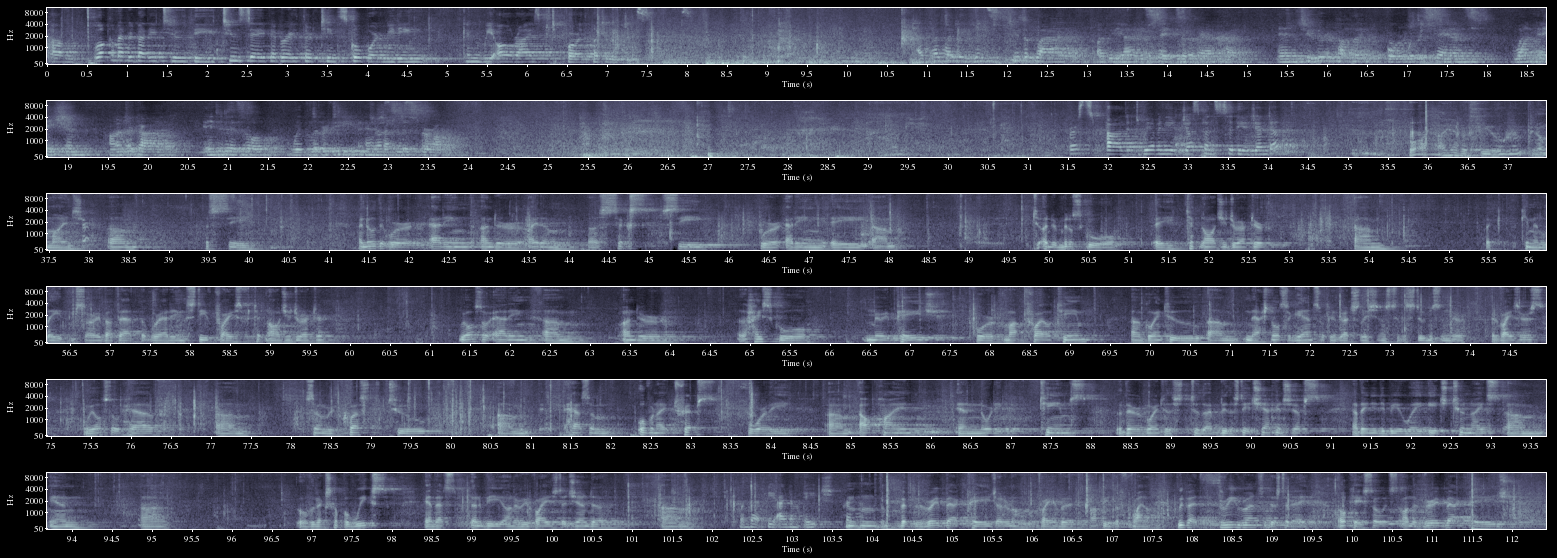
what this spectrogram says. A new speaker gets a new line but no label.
Um, Welcome, everybody, to the Tuesday, February 13th school board meeting. Can we all rise for the pledge of allegiance?
I pledge allegiance to the flag of the United States of America and to the republic for which it stands, one nation, under God, indivisible, with liberty and justice for all.
First, uh, do we have any adjustments to the agenda?
Well, I have a few, if you don't mind.
Sure.
Um, Let's see. I know that we're adding under item uh, 6C, we're adding a, um, to, under middle school, a technology director. Um, I came in late, I'm sorry about that, but we're adding Steve Price for technology director. We're also adding um, under the high school, Mary Page for mock trial team, uh, going to um, nationals again, so congratulations to the students and their advisors. We also have um, some requests to um, have some overnight trips for the um, Alpine and Nordic teams. They're going to, to the, I believe, the state championships, and they need to be away each two nights um, in uh, over the next couple of weeks, and that's going to be on a revised agenda.
Would that be item H, perhaps?
Mhm, The the very back page, I don't know if I have a copy of the final, we've had three runs of this today. Okay, so it's on the very back page,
